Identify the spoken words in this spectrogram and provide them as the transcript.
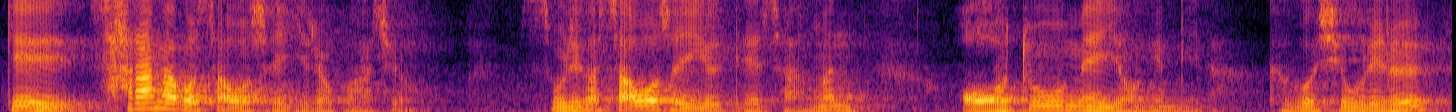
이게 사람하고 싸워서 이기려고 하죠. 우리가 싸워서 이길 대상은 어둠의 영입니다. 그것이 우리를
